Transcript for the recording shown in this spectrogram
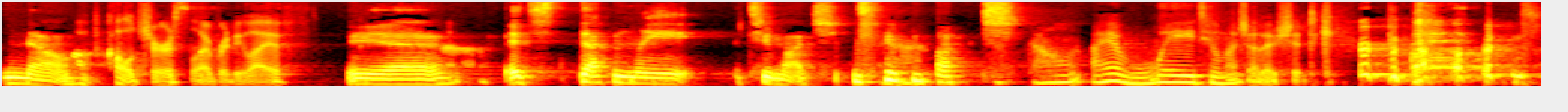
no, pop culture celebrity life. yeah. It's definitely too much. Too much. Don't. I have way too much other shit to care about.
